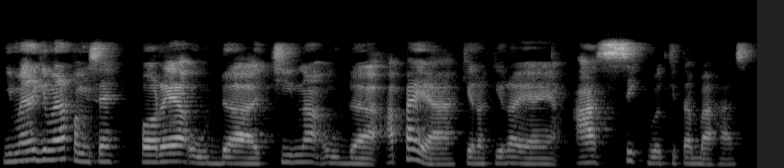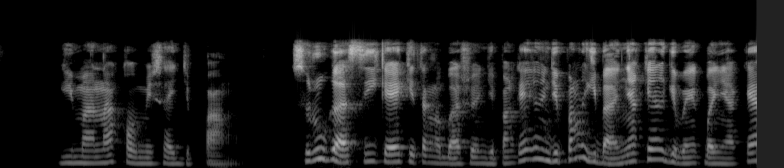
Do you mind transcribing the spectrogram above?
Gimana gimana kalau misalnya Korea udah, Cina udah, apa ya kira-kira ya yang asik buat kita bahas? Gimana kalau misalnya Jepang? Seru gak sih kayak kita ngebahas yang Jepang? Kayak yang Jepang lagi banyak ya, lagi banyak-banyaknya.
